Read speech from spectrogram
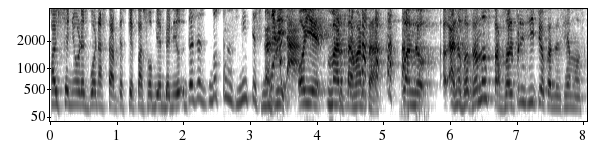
Ay, señores, buenas tardes, ¿qué pasó? Bienvenido. Entonces, no transmites nada. Así, oye, Marta, Marta, cuando a nosotros nos pasó al principio, cuando decíamos,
